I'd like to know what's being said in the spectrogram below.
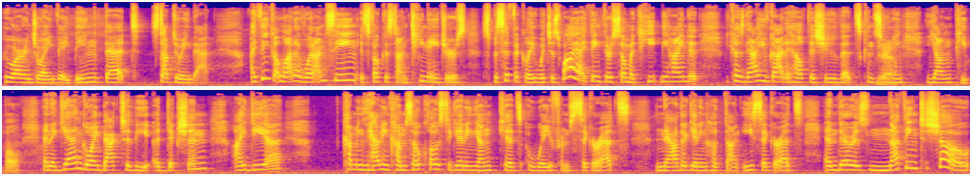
who are enjoying vaping that stop doing that. I think a lot of what I'm seeing is focused on teenagers specifically, which is why I think there's so much heat behind it because now you've got a health issue that's concerning Yeah. young people. And again, going back to the addiction idea, coming having come so close to getting young kids away from cigarettes now they're getting hooked on e-cigarettes. And there is nothing to show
